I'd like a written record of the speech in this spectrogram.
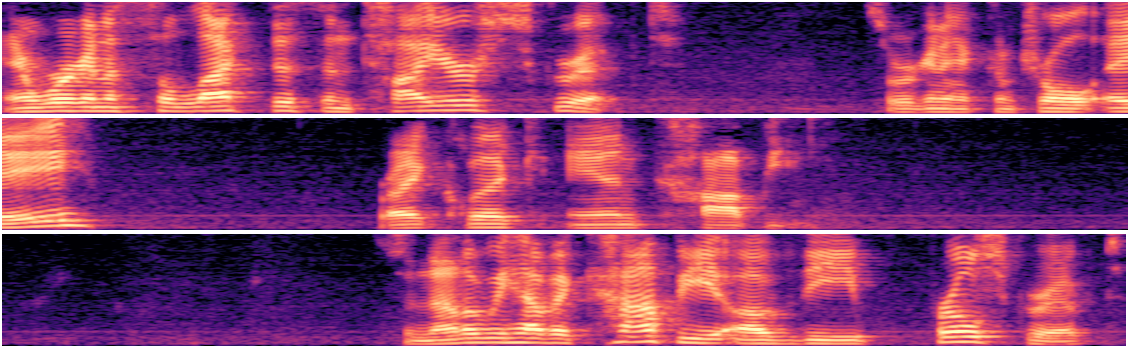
and we're going to select this entire script. So we're going to hit Control A, right click, and copy. So now that we have a copy of the Perl script,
